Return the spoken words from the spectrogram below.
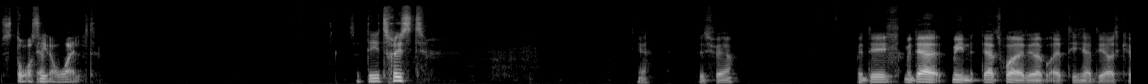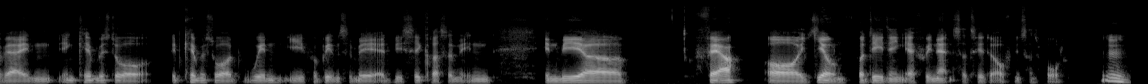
stort set ja. overalt. Så det er trist desværre. Men, det, men der, men der tror jeg netop, at det her det også kan være en, en kæmpe stor, et kæmpe stort win i forbindelse med, at vi sikrer sådan en, en mere fair og jævn fordeling af finanser til det offentlige transport. Mm.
